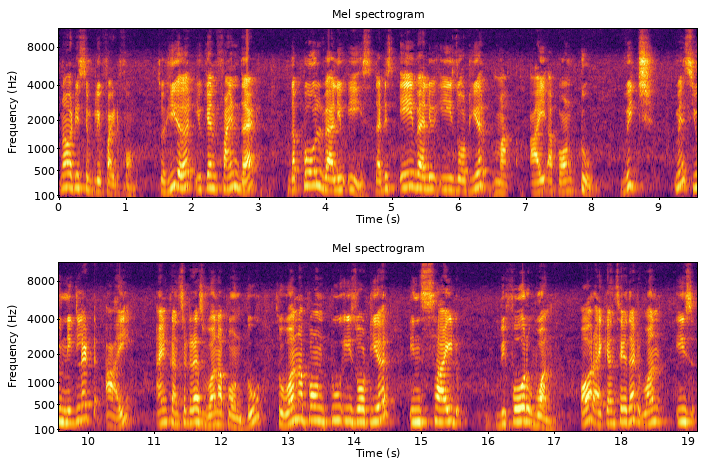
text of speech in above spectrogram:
Now it is simplified form. So here you can find that the pole value is that is a value is what here? I upon 2 which means you neglect i and consider as 1 upon 2 so 1 upon 2 is what here? Inside before 1 or I can say that 1 is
